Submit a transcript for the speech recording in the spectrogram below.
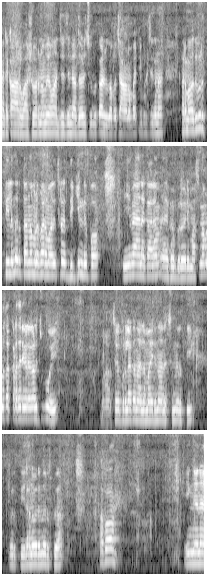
മറ്റേ കാർ വാഷ് ഒരെണ്ണം വാങ്ങിച്ചു അത് അടിച്ചു കഴുകും. അപ്പോൾ ചാണം പറ്റി പിടിച്ചിങ്ങനെ പരമാവധി വൃത്തിയിൽ നിർത്താൻ നമ്മൾ പരമാവധി ശ്രദ്ധിക്കുന്നുണ്ട്. ഇപ്പോൾ ഈ വേനൽക്കാലം ഫെബ്രുവരി മാസം നമ്മൾ തക്കട തരികട കളിച്ച് പോയി. മാർച്ച് ഏപ്രിലൊക്കെ നല്ല മാതിരി നനച്ച് നിർത്തി വൃത്തിയിലാണ് ഇവർ നിർത്തുക. അപ്പോൾ ഇങ്ങനെ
